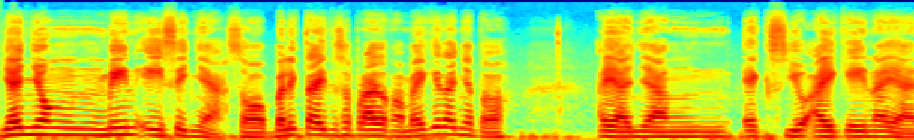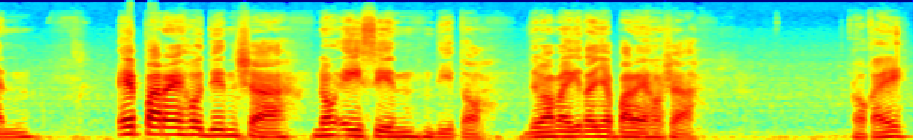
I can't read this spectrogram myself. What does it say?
Yan yung main ASIN niya. So, balik tayo sa product. Makikita nyo to. Ayan, yung XUIK na yan eh pareho din siya nung ASIN dito. 'Di ba? Makikita niyo pareho siya. Okay?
